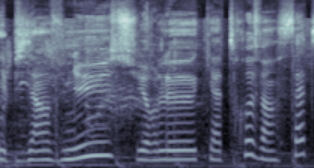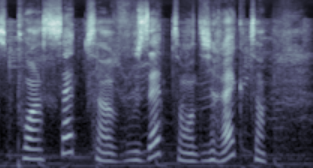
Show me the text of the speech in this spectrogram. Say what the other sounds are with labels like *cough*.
Et bienvenue sur le 87.7. Vous êtes en direct,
